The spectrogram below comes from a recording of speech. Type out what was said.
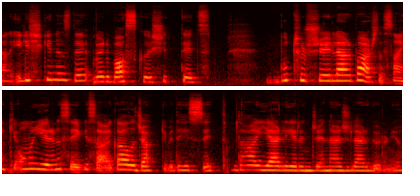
Yani ilişkinizde böyle baskı, şiddet, bu tür şeyler varsa sanki onun yerini sevgi saygı alacak gibi de hissettim. Daha yerli yerince enerjiler görünüyor.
